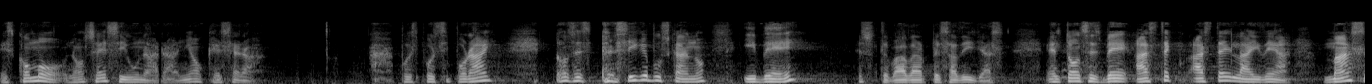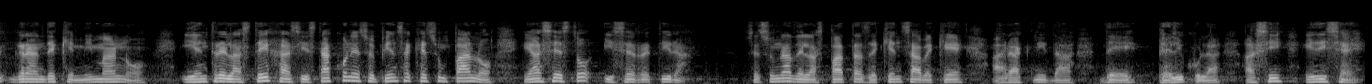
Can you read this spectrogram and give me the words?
Es como, no sé si una araña o qué será. Ah, pues por si por ahí. Entonces sigue buscando y ve, eso te va a dar pesadillas. Entonces ve, hazte, la idea más grande que mi mano y entre las tejas y está con eso y piensa que es un palo y hace esto y se retira. Es una de las patas de quién sabe qué arácnida de película, así, y dice,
